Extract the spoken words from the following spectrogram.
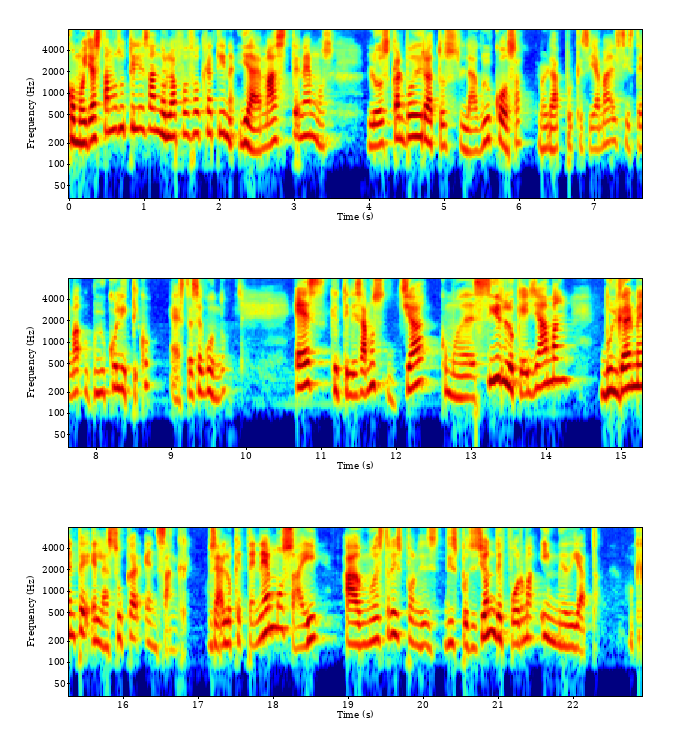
Como ya estamos utilizando la fosfocreatina y además tenemos los carbohidratos, la glucosa, ¿verdad? Porque se llama el sistema glucolítico, este segundo, es que utilizamos ya, como decir, lo que llaman vulgarmente el azúcar en sangre. O sea, lo que tenemos ahí a nuestra disposición de forma inmediata. ¿Ok?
